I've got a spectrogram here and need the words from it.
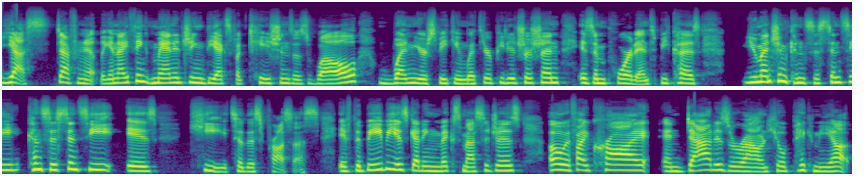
Yes, definitely. And I think managing the expectations as well when you're speaking with your pediatrician is important because you mentioned consistency. Consistency is key to this process. If the baby is getting mixed messages, oh, if I cry and dad is around, he'll pick me up.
